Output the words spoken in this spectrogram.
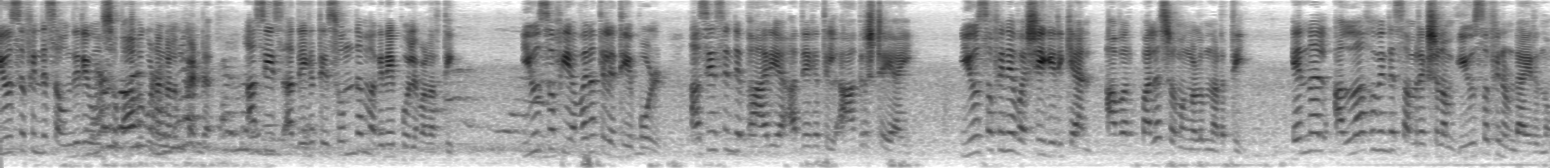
യൂസഫിന്റെ സൗന്ദര്യവും സ്വഭാവ ഗുണങ്ങളും കണ്ട് അസീസ് അദ്ദേഹത്തെ സ്വന്തം മകനെ പോലെ വളർത്തി. യൂസഫ് യൗവനത്തിലെത്തിയപ്പോൾ അസീസിന്റെ ഭാര്യ അദ്ദേഹത്തിൽ ആകൃഷ്ടയായി. യൂസഫിനെ വശീകരിക്കാൻ അവർ പല ശ്രമങ്ങളും നടത്തി. എന്നാൽ അള്ളാഹുവിന്റെ സംരക്ഷണം യൂസഫിനുണ്ടായിരുന്നു.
